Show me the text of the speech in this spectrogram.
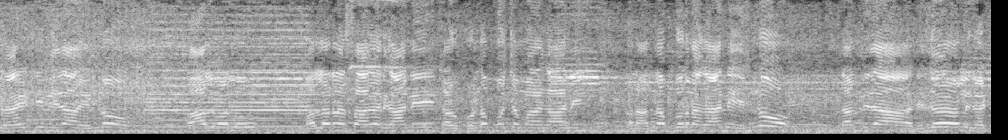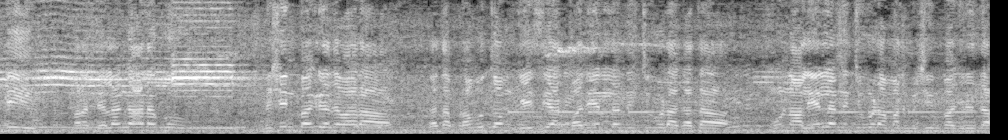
క్వాలిటీ మీద ఎన్నో కాలువలు మల్లన్న సాగర్ కానీ ఇక్కడ కొండపోచమ్మ కానీ మన అన్నపూర్ణ కానీ ఎన్నో దాని మీద రిజర్వాయర్లు కట్టి మన తెలంగాణకు మిషన్ భగీరథ ద్వారా గత ప్రభుత్వం కేసీఆర్ పదేళ్ళ నుంచి కూడా గత మూడు నాలుగేళ్ళ నుంచి కూడా మన మిషన్ భగీరథ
